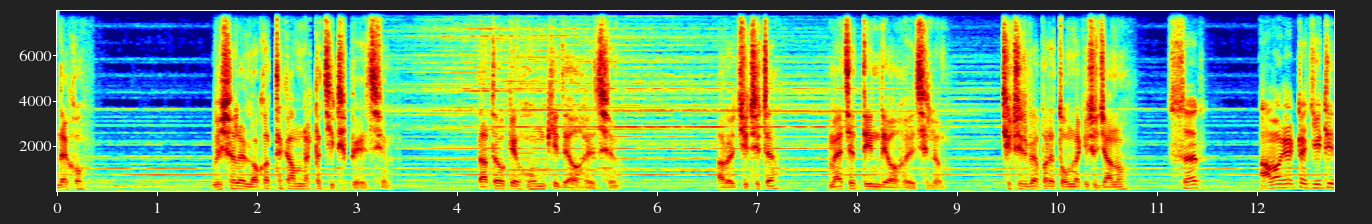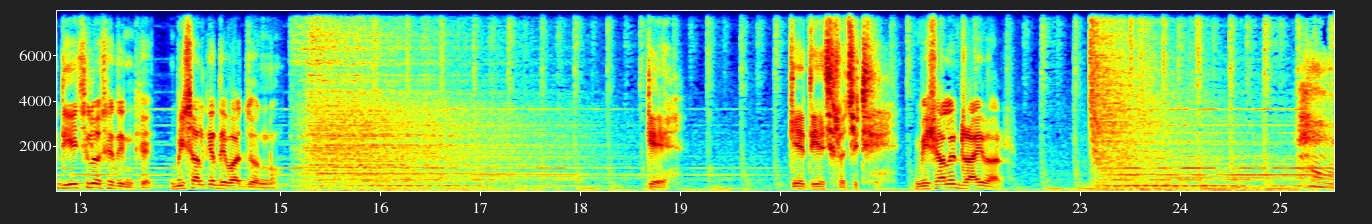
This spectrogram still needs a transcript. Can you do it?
দেখো বিশালের লকার থেকে আমরা একটা চিঠি পেয়েছি। তাতে ওকে হুমকি দেওয়া হয়েছে। আর ওই চিঠিটা ম্যাচের দিন দেওয়া হয়েছিল। চিঠির ব্যাপারে তোমরা কিছু জানো? স্যার আমাকে একটা চিঠি দিয়েছিল সেদিনকে বিশালকে দেওয়ার জন্য। কে? কে দিয়েছিল চিঠি? বিশালের ড্রাইভার। হ্যাঁ।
